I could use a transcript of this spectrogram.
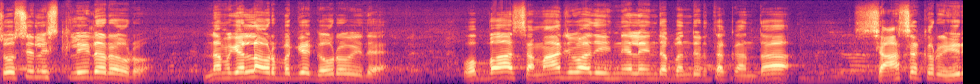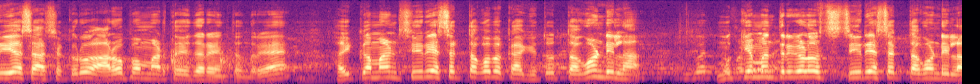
socialist leader ಅವರು, ನಮಗೆಲ್ಲ ಅವ್ರ ಬಗ್ಗೆ ಗೌರವ ಇದೆ. ಒಬ್ಬ ಸಮಾಜವಾದಿ ಹಿನ್ನೆಲೆಯಿಂದ ಬಂದಿರತಕ್ಕಂಥ ಶಾಸಕರು, ಹಿರಿಯ ಶಾಸಕರು ಆರೋಪ ಮಾಡ್ತಾ ಇದ್ದಾರೆ ಅಂತಂದರೆ, ಹೈಕಮಾಂಡ್ ಸೀರಿಯಸ್ ಆಗಿ ತಗೋಬೇಕಾಗಿತ್ತು, ತಗೊಂಡಿಲ್ಲ. ಮುಖ್ಯಮಂತ್ರಿಗಳು ಸೀರಿಯಸ್ ಆಗಿ ತಗೊಂಡಿಲ್ಲ.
